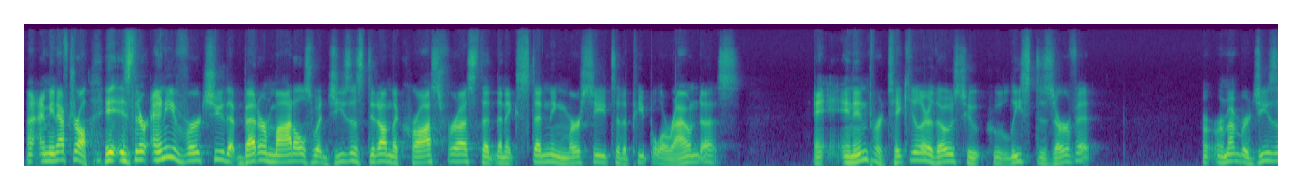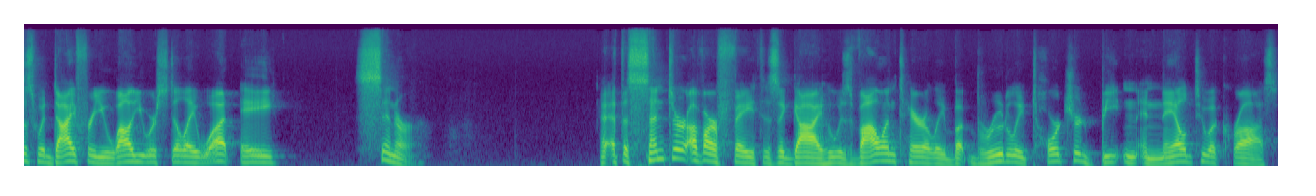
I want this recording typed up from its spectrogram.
I mean, after all, is there any virtue that better models what Jesus did on the cross for us than, than extending mercy to the people around us? And, in particular, those who, who least deserve it? Remember, Jesus would die for you while you were still a what? A sinner. At the center of our faith is a guy who was voluntarily but brutally tortured, beaten, and nailed to a cross,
